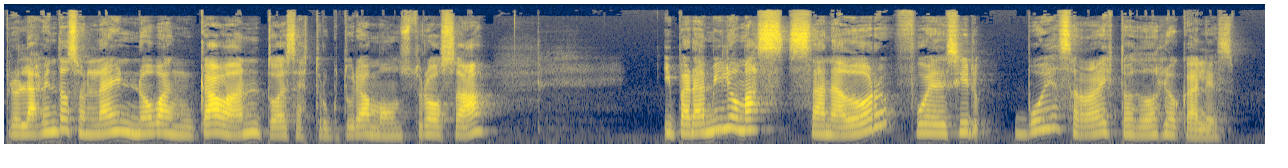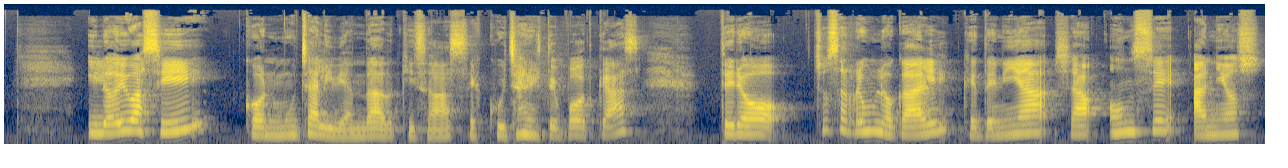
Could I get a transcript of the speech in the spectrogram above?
pero las ventas online no bancaban toda esa estructura monstruosa. Y para mí lo más sanador fue decir, voy a cerrar estos dos locales. Y lo digo así con mucha liviandad, quizás se escucha en este podcast, pero yo cerré un local que tenía ya 11 años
